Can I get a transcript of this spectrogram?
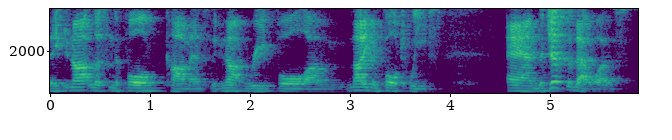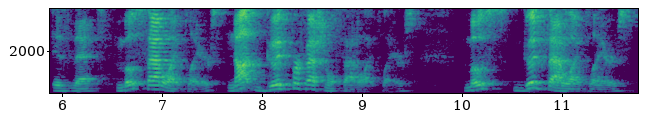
they do not listen to full comments. They do not read full, um, not even full tweets. And the gist of that was is that most satellite players, not good professional satellite players, most good satellite players,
